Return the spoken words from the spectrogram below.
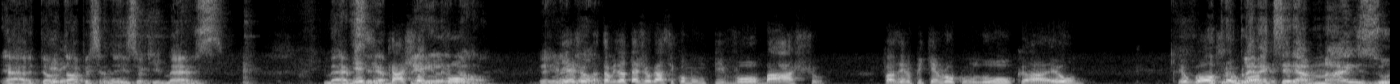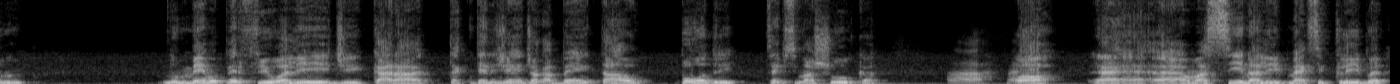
É, então ele... eu tava pensando nisso aqui. Mavs, Mavs Esse seria encaixe bem é legal. Bem ele legal. Jogar, talvez até jogasse como um pivô baixo, fazendo pick and roll com o Luca. Eu, eu gosto. O problema gosto é que seria cara. mais um no mesmo perfil ali de cara até inteligente, joga bem e tal, podre, sempre se machuca. Ah, é. Ó, é, é, é uma sina ali. Maxi Kleber,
